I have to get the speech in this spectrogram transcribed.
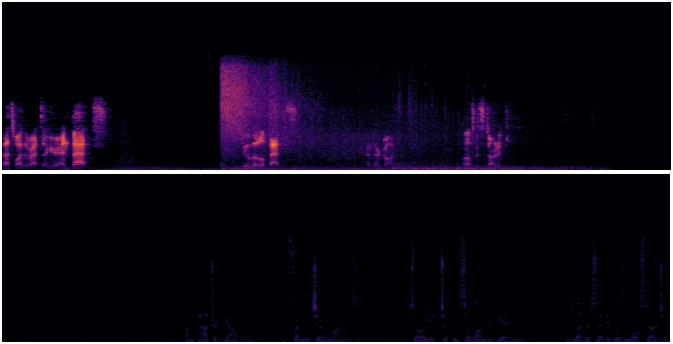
That's why the rats are here. And bats! Two little bats. And they're gone. Well, let's get started. I'm Patrick Galloway, a friend of Jeremiah's. Sorry it took me so long to get here. His letter said it was most urgent.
